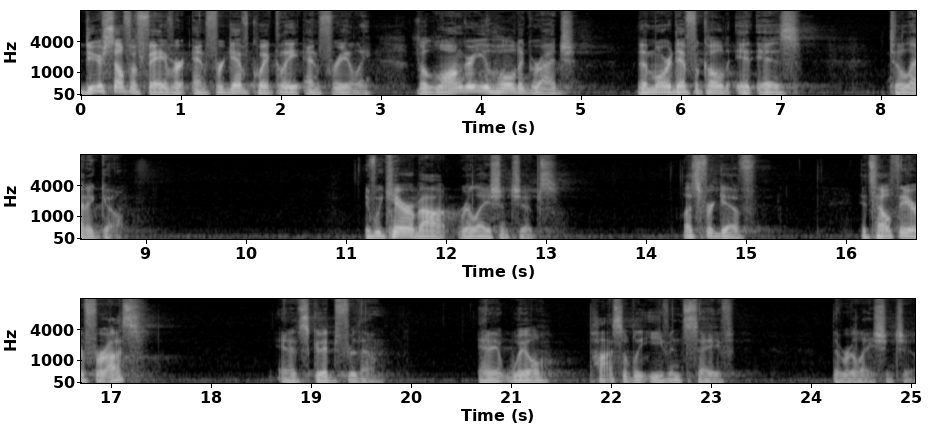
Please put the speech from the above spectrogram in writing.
do yourself a favor and forgive quickly and freely. The longer you hold a grudge, the more difficult it is to let it go. If we care about relationships, let's forgive. It's healthier for us and it's good for them. And it will possibly even save the relationship.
